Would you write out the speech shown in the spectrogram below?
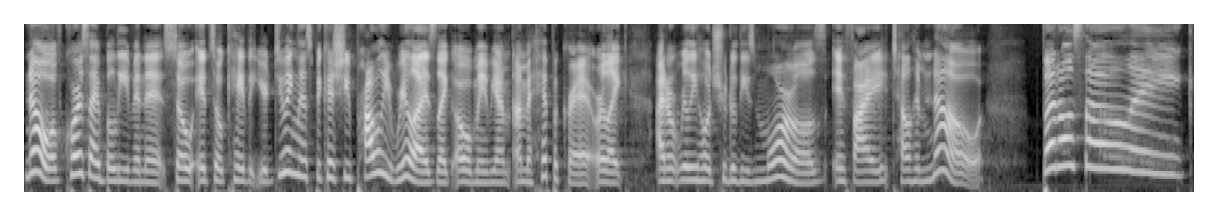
no, of course I believe in it. So it's okay that you're doing this because she probably realized, like, oh, maybe I'm, I'm a hypocrite or like I don't really hold true to these morals if I tell him no. But also, like,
